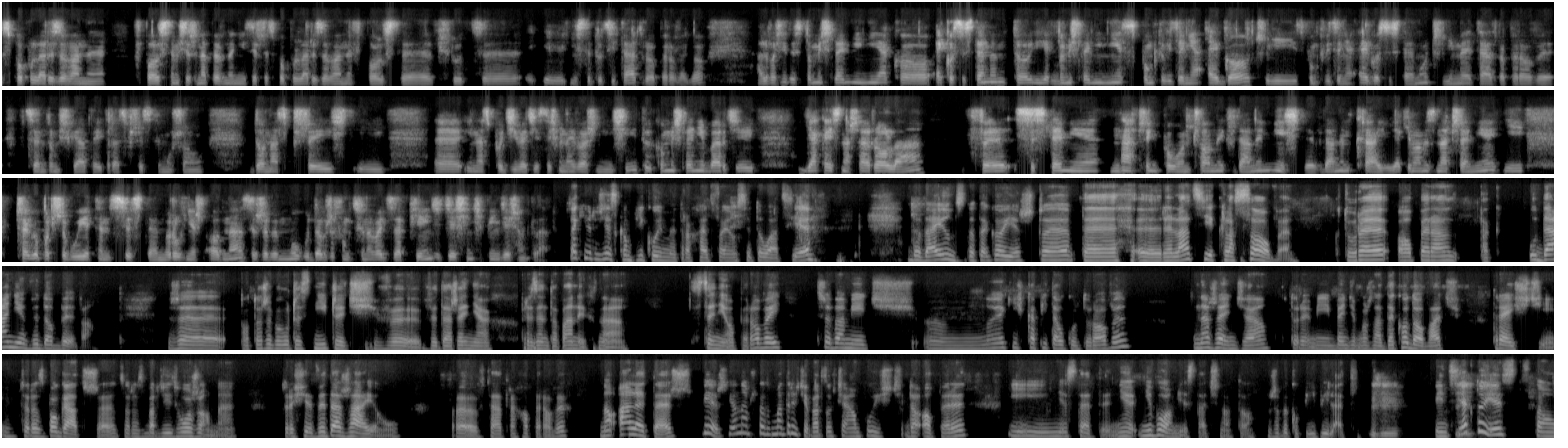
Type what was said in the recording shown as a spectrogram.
spopularyzowane w Polsce. Myślę, że na pewno nie jest jeszcze spopularyzowany w Polsce wśród e, instytucji teatru operowego, ale właśnie to jest to myślenie nie jako ekosystemem, to jakby myślenie nie z punktu widzenia ego, czyli z punktu widzenia ekosystemu, czyli my, teatr operowy w centrum świata i teraz wszyscy muszą do nas przyjść i, i nas podziwiać, jesteśmy najważniejsi, tylko myślenie bardziej, jaka jest nasza rola w systemie naczyń połączonych w danym mieście, w danym kraju, jakie mamy znaczenie i czego potrzebuje ten system również od nas, żeby mógł dobrze funkcjonować za 5, 10, 50 lat. W takim razie skomplikujmy trochę Twoją sytuację, dodając do tego jeszcze te e, relacje klasowe, które opera tak udanie wydobywa że po to, żeby uczestniczyć w wydarzeniach prezentowanych na scenie operowej, trzeba mieć no, jakiś kapitał kulturowy, narzędzia, którymi będzie można dekodować treści coraz bogatsze, coraz bardziej złożone, które się wydarzają e, w teatrach operowych. No ale też, wiesz, ja na przykład w Madrycie bardzo chciałam pójść do opery i niestety nie, nie było mnie stać na to, żeby kupić bilet. Mhm. Więc jak mhm. to jest z, tą,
